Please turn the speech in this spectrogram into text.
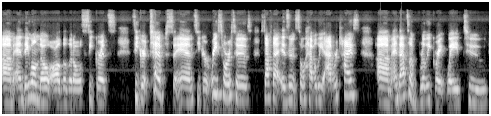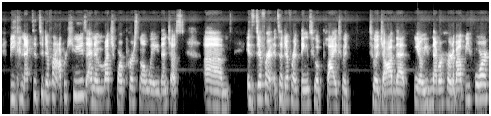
um, and they will know all the little secrets, secret tips, and secret resources, stuff that isn't so heavily advertised. Um, and that's a really great way to be connected to different opportunities and a much more personal way than just um, it's different it's a different thing to apply to a to a job that you know you've never heard about before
